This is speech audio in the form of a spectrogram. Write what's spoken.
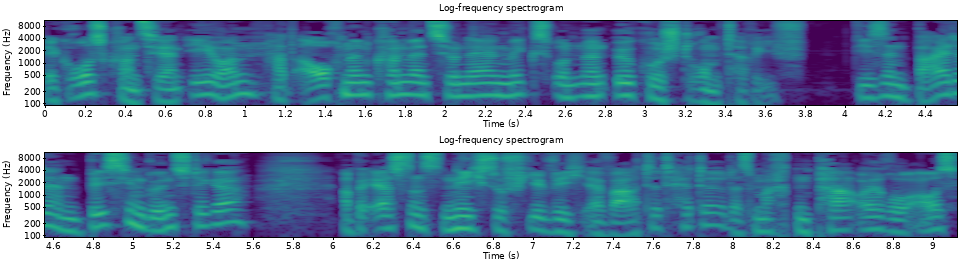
Der Großkonzern E.ON hat auch einen konventionellen Mix und einen Ökostromtarif. Die sind beide ein bisschen günstiger, aber erstens nicht so viel, wie ich erwartet hätte, das macht ein paar Euro aus,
